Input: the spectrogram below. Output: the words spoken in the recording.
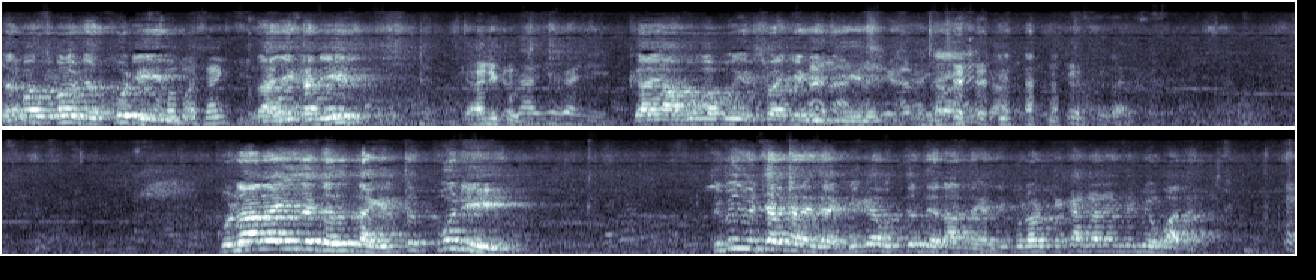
जर मग तुम्हाला कोण येईल राजे खान येईल काय अमुक अमुक एक्स वाय झेड येईल कुणालाही जर गरज लागेल तर कोण येईल तुम्हीच विचार करायचा आहे मी काय उत्तर देणार नाही आणि कुणावर टीका करण्यासाठी मी उभा नाही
